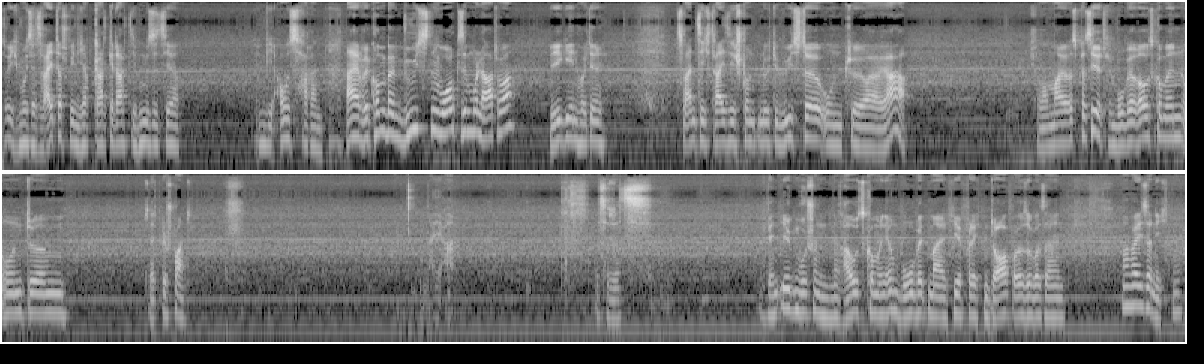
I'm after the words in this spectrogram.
So, ich muss jetzt weiterspielen. Ich habe gerade gedacht, ich muss jetzt hier irgendwie ausharren. Naja, willkommen beim Wüstenwalk Simulator. Wir gehen heute 20, 30 Stunden durch die Wüste und äh, ja. Schauen wir mal, was passiert, wo wir rauskommen und ähm, seid gespannt. Naja. Also das. Wenn irgendwo schon rauskommen, irgendwo wird mal hier vielleicht ein Dorf oder sowas sein. Man weiß ja nicht, ne?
